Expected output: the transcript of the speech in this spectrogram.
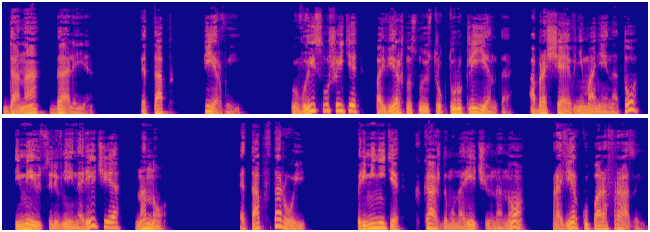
дана далее. Этап первый. Выслушайте поверхностную структуру клиента, обращая внимание на то, имеются ли в ней наречия на «но». Этап второй. Примените к каждому наречию на «но» проверку парафразой.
